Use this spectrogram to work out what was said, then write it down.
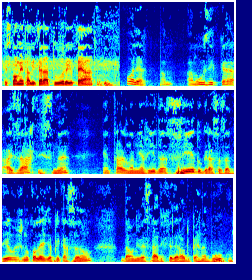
Principalmente a literatura e o teatro. Olha, a música, as artes, né, entraram na minha vida cedo, graças a Deus, no colégio de aplicação da Universidade Federal de Pernambuco,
